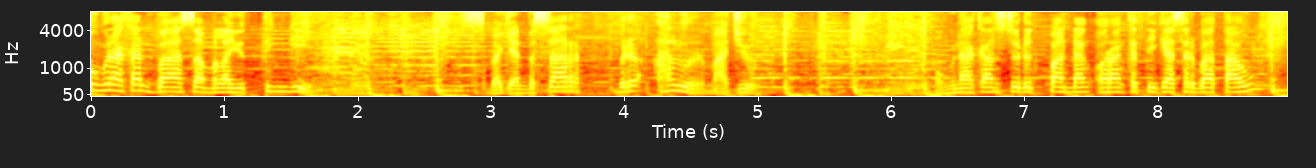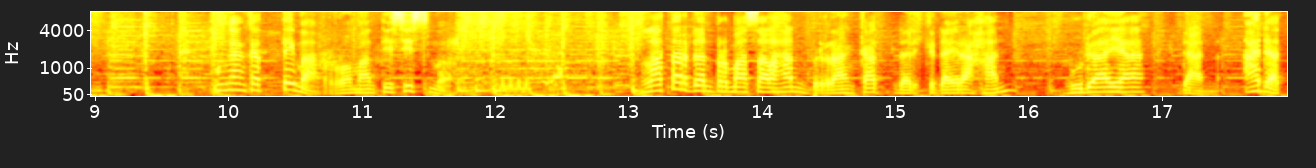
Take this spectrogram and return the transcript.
menggunakan bahasa Melayu tinggi, sebagian besar beralur maju, menggunakan sudut pandang orang ketiga serba tahu, mengangkat tema romantisisme. Latar dan permasalahan berangkat dari kedaerahan, budaya, dan adat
